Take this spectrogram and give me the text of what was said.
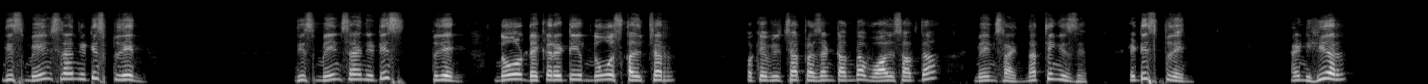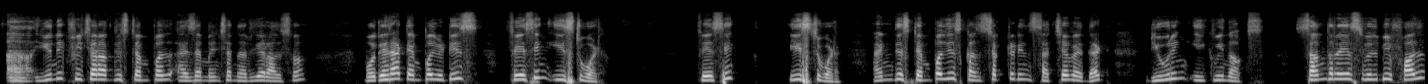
This main shrine it is plain this main shrine it is plain. No decorative no sculpture. Okay which are present on the walls of the main shrine. Nothing is there. It is plain. And here uh, unique feature of this temple as i mentioned earlier also modhera temple it is facing eastward. Facing eastward. And this temple is constructed in such a way that during equinox sun rays will be fall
